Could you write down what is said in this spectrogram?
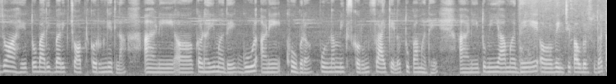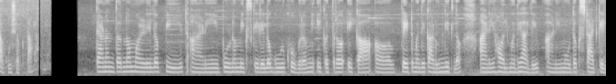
जो आहे तो बारीक बारीक चॉप्ड करून घेतला आणि कढईमध्ये गूळ आणि खोबरं पूर्ण मिक्स करून फ्राय केलं तुपामध्ये आणि तुम्ही यामध्ये वेलची पावडरसुद्धा टाकू शकता. त्यानंतरनं मळलेलं पीठ आणि पूर्ण मिक्स केलेलं गूळ खोबरं मी एकत्र एका प्लेटमध्ये काढून घेतलं आणि हॉलमध्ये आले आणि मोदक स्टार्ट केले.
